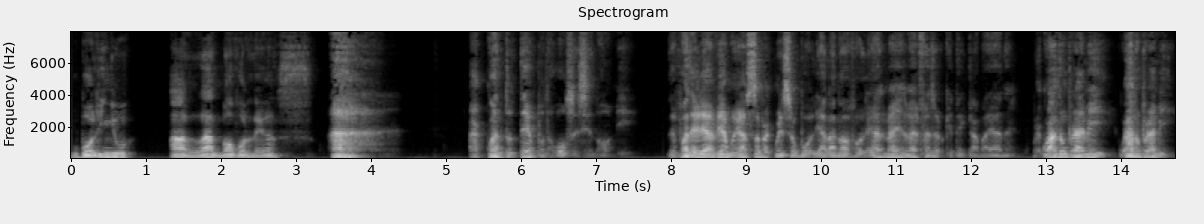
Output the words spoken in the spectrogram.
O bolinho à la Nova Orleans. Ah, há quanto tempo não ouço esse nome? Eu poderia vir amanhã só pra conhecer o bolinho à la Nova Orleans, mas vai fazer o que? Tem que trabalhar, né? Guarda um pra mim, guarda um pra mim.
